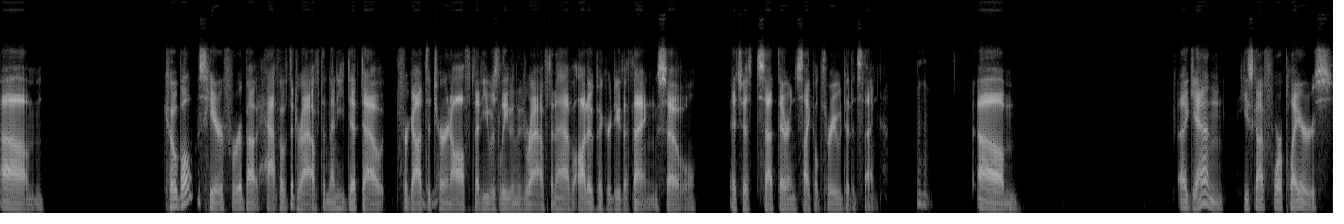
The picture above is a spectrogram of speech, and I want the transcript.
Um, Cobalt was here for about half of the draft, and then he dipped out, forgot to Mhm. turn off that he was leaving the draft, and have auto picker do the thing. So it just sat there and cycled through, did its thing. Mhm. Um, again, he's got four players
